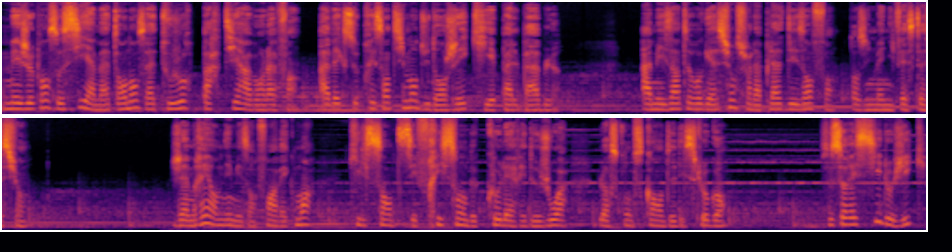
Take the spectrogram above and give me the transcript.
Mais je pense aussi à ma tendance à toujours partir avant la fin, avec ce pressentiment du danger qui est palpable, à mes interrogations sur la place des enfants dans une manifestation, J'aimerais emmener mes enfants avec moi, qu'ils sentent ces frissons de colère et de joie lorsqu'on scande des slogans. Ce serait si logique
